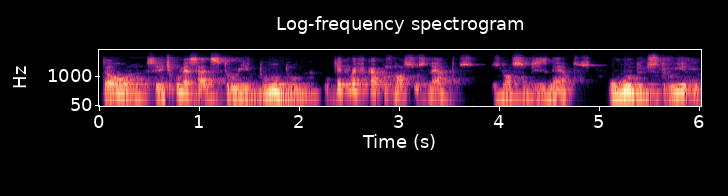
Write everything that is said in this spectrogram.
Então, se a gente começar a destruir tudo, o que, é que vai ficar para os nossos netos, os nossos bisnetos? Um mundo destruído?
